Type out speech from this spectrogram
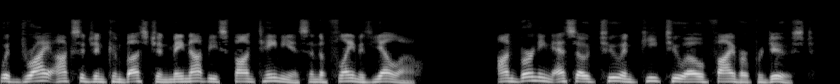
With dry oxygen combustion may not be spontaneous and the flame is yellow. On burning SO2 and P2O5 are produced.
